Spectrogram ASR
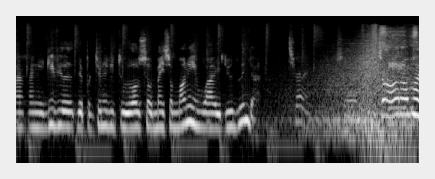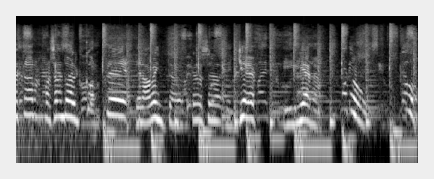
and, and it give you the opportunity to also make some money while you're doing that That's right. So, ahora vamos a estar pasando al corte de la venta de la casa de Jeff y Liana. Uno, dos,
